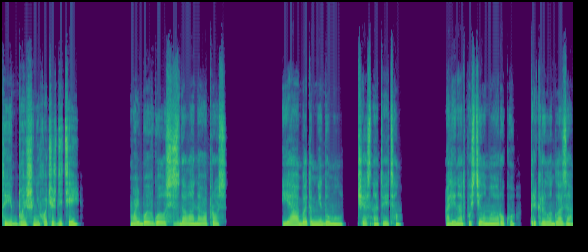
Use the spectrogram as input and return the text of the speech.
«Ты больше не хочешь детей?» — мольбой в голосе задала она вопрос. «Я об этом не думал», — честно ответил. Алина отпустила мою руку, прикрыла глаза.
